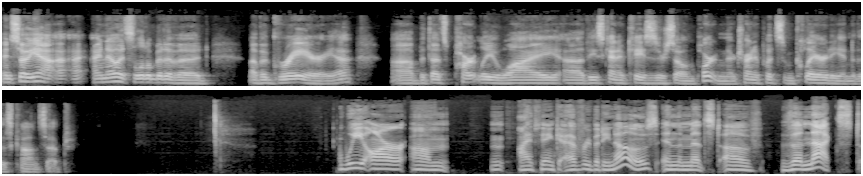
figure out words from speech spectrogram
And so, yeah, I, I know it's a little bit of a of a gray area, uh, but that's partly why uh, these kind of cases are so important. They're trying to put some clarity into this concept. We are, um, I think everybody knows, in the midst of the next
